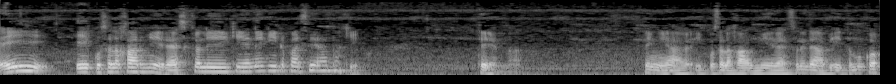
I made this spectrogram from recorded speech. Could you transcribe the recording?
එයි ඒ කුසල කර්මයේ රැස්කලේ කියන එක ඊට පස්සේ එයා දකිනවා. තේරෙනවා. ඉතින් එයා ඒ කුසල කර්මයේ රැස්නේ දැන් අපි හිතමුකෝ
